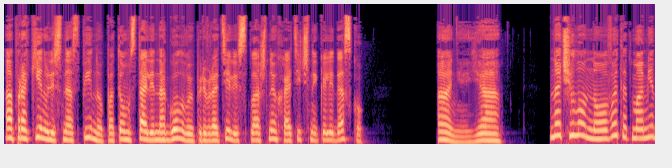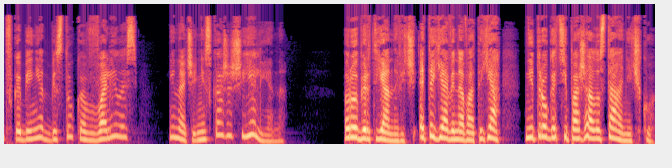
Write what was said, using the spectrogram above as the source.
опрокинулись на спину, потом стали на голову и превратились в сплошной хаотичный калейдоскоп. «Аня, я...» Начал он, но в этот момент в кабинет без стука ввалилась, иначе не скажешь, Елена. «Роберт Янович, это я виновата, я! Не трогайте, пожалуйста, Анечку!»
